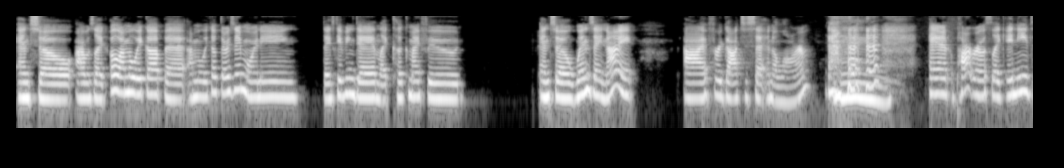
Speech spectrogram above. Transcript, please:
And so I was like, "Oh, I'm gonna wake up at I'm gonna wake up Thursday morning, Thanksgiving Day, and like cook my food." And so Wednesday night, I forgot to set an alarm. Mm. And pot roast, like it needs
